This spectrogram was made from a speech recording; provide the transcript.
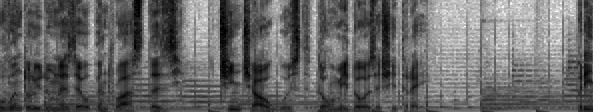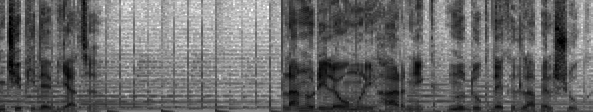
Cuvântul lui Dumnezeu pentru astăzi, 5 august 2023. Principii de viață. Planurile omului harnic nu duc decât la belșug.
